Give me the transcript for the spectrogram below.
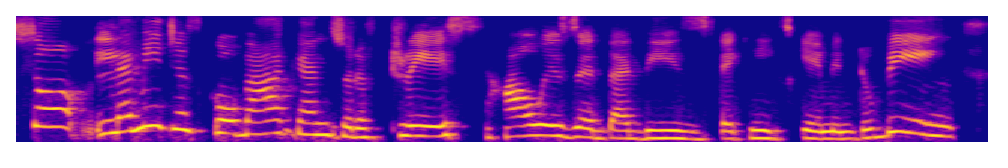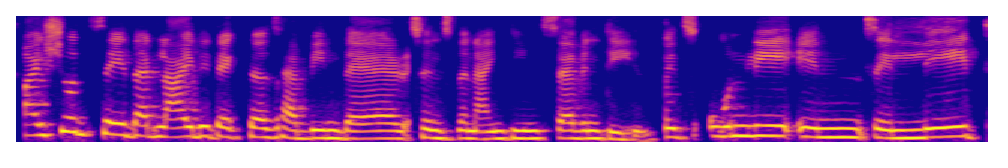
So let me just go back and sort of trace how is it that these techniques came into being. I should say that lie detectors have been there since the 1970s. It's only in say late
